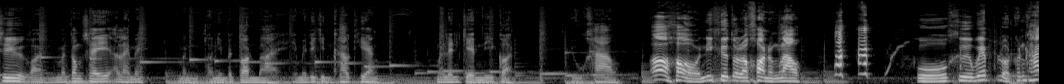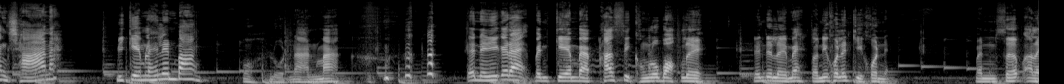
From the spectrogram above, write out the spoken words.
ชื่อก่อนมันต้องใช้อะไรไหมมันตอนนี้เป็นตอนบ่ายยังไม่ได้กินข้าวเที่ยง มาเล่นเกมนี้ก่อนอยู่ข้าวโอ้โหนี่คือตัวละครของเราโอ้คือเว็บโหลดค่อนข้างช้านะมีเกมอะไรให้เล่นบ้าง โอ้โหลดนานมาก เล่นในนี้ก็ได้เป็นเกมแบบคลาสสิกของโรบอกเลย เล่นได้เลยไหมตอนนี้คนเล่นกี่คนเนี่ย มันเซิร์ฟอะไร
